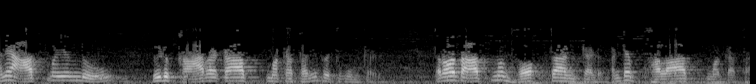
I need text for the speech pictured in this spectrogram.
అని ఆత్మయందు వీడు కారకాత్మకతని పెట్టుకుంటాడు. తర్వాత ఆత్మ భోక్త అంటాడు. అంటే ఫలాత్మకత.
